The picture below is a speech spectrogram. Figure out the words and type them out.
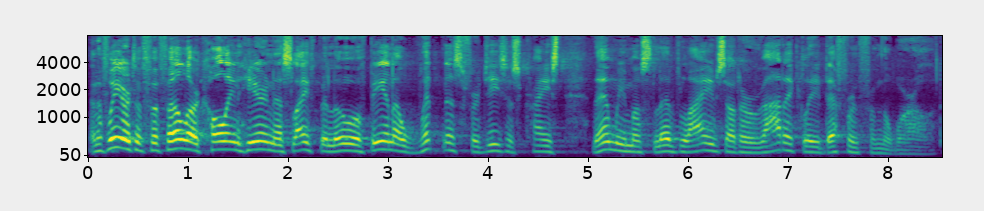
And if we are to fulfill our calling here in this life below of being a witness for Jesus Christ, then we must live lives that are radically different from the world.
